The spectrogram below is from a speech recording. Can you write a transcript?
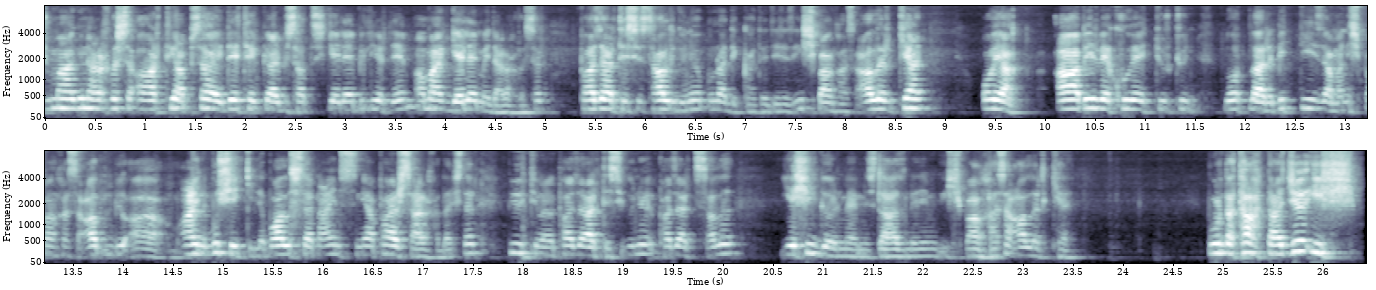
Cuma günü arkadaşlar artı yapsaydı tekrar bir satış gelebilirdi ama gelemedi arkadaşlar. Pazartesi salı günü buna dikkat edeceğiz. İş Bankası alırken OYAK, A1 ve Kuveyt Türk'ün lotları bittiği zaman İş Bankası aynı bu şekilde bu alışların aynısını yaparsa arkadaşlar büyük ihtimalle pazartesi günü pazartesi salı yeşil görmemiz lazım dediğim gibi İş Bankası alırken. Burada tahtacı iş.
